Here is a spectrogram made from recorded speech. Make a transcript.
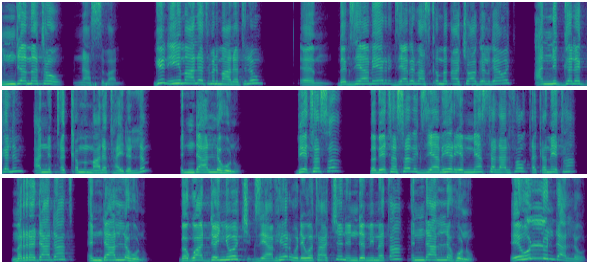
እንደመተው እናስባለን። ግን ይህ ማለት ምን ማለት ነው? በእግዚአብሔር እግዚአብሔር ባስቀመጣቸው አገልጋዮች አንገለገልም አንጠቀምም ማለት አይደለም። እንዳለ ሆኖ ቤተሰብ በቤተሰብ እግዚአብሔር የሚያስተላልፈው ጠቀሜታ መረዳዳት እንዳለ ሆኖ በጓደኞች እግዚአብሔር ወደ ህይወታችን እንደሚመጣ እንዳለ ሆኖ ይህ ሁሉ እንዳለ ሆኖ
